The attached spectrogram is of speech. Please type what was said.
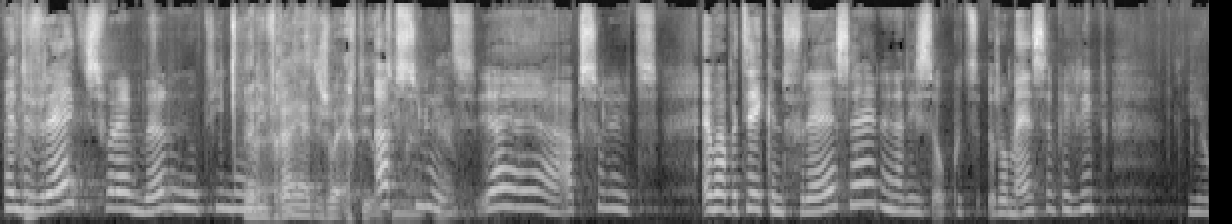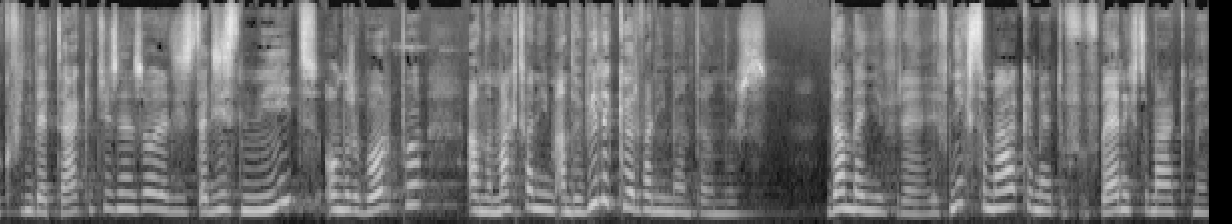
En de vrijheid is voor hem wel een ultieme... Ja, die vrijheid is wel echt de ultieme. Absoluut, ja. ja, ja, ja, absoluut. En wat betekent vrij zijn? En dat is ook het Romeinse begrip, die je ook vindt bij Tacitus en zo. Dat is, dat is niet onderworpen aan de macht van iemand, aan de willekeur van iemand anders. Dan ben je vrij. Het heeft niks te maken met, of, weinig te maken met,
